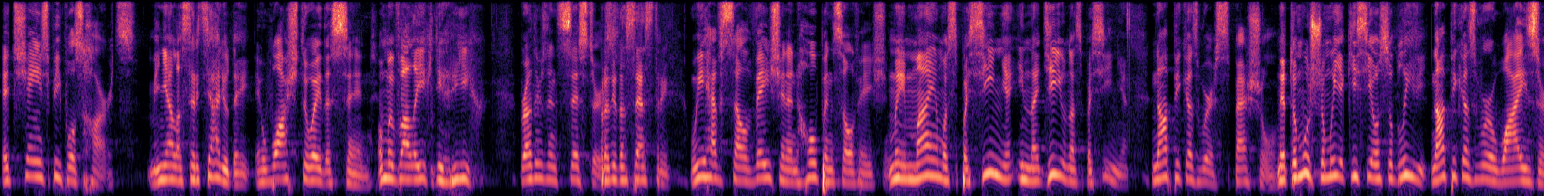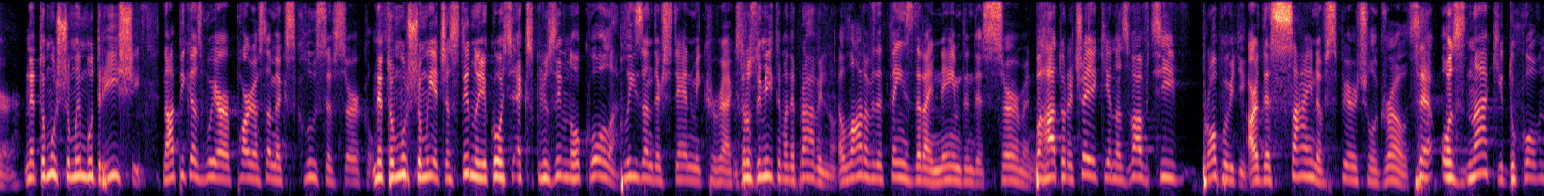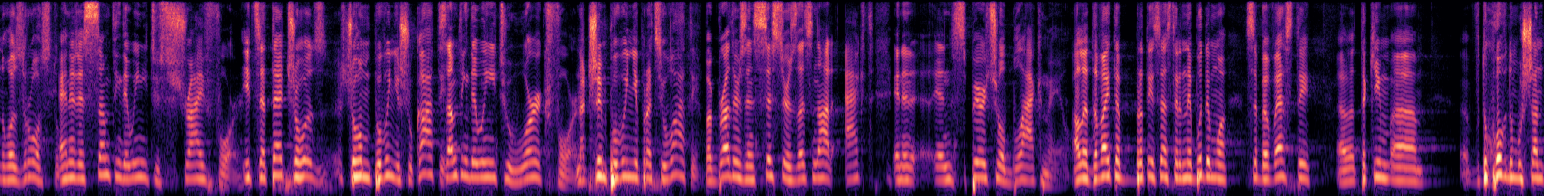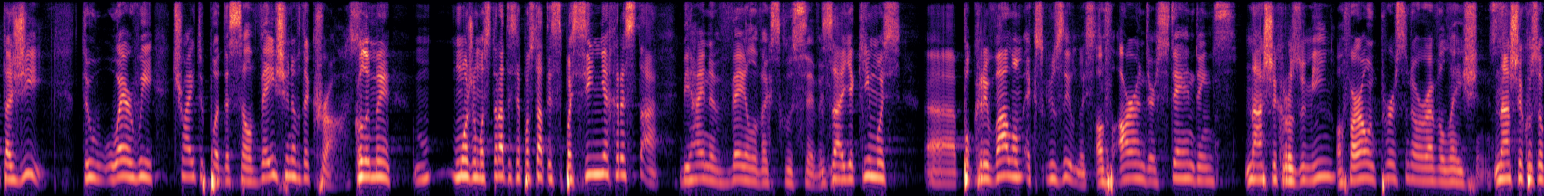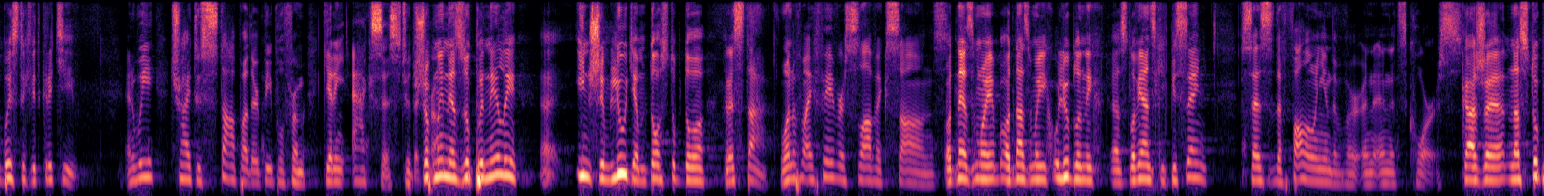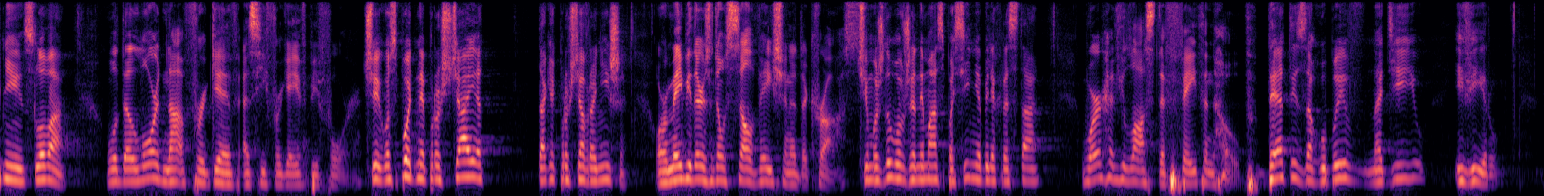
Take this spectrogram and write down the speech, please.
It changed people's hearts. міняла серця людей, It washed away the sin. омивала їхній гріх. Brothers and sisters, Брати та сестри, we have salvation and hope in salvation, ми маємо спасіння і надію на спасіння. Not because we're special, Не тому, що ми якісь є особливі, not because we're wiser, не тому, що ми мудріші, not because we are part of some exclusive circle. не тому, що ми є частиною якогось ексклюзивного кола. Please understand me correctly. Зрозумійте мене правильно. A lot of the things that I named in this sermon Багато речей, які я назвав в цій проповіді, are the sign of spiritual growth. це ознаки духовного зросту. And it is something that we need to strive for, І це те, чого, чого ми повинні шукати, something that we need to work for. над чим повинні працювати. But, brothers and sisters, let's not act in, a, in spiritual blackmail. Але давайте, брати і сестри, не будемо себе вести е, таким е, в духовному шантажі, To where we try to put the salvation of the cross коли ми можемо старатися постати спасіння Христа behind a veil of exclusivity, за якимось е, покривалом ексклюзивності. Of our understandings, наших розумінь, of our own personal revelations. наших особистих відкриттів, And we try to stop other people from getting access to the щоб ми не зупинили е, іншим людям доступ до Христа. One of my favorite Slavic songs. Одне з моїх, одна з моїх улюблених е, слов'янських пісень says the following in the ver- in, in its chorus. каже наступні слова: Will the Lord not forgive as he forgave before? чи Господь не прощає так, як прощав раніше? Or maybe there's no salvation at the cross. Чи можливо вже нема спасіння біля Христа? Where have you lost the faith and hope? Де ти загубив надію і віру?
